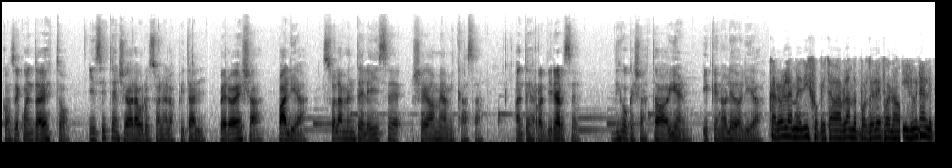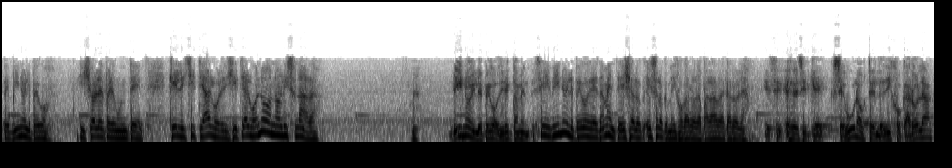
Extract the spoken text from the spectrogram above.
Consecuente a esto, insiste en llevar a Brusone al hospital, pero ella, pálida, solamente le dice llévame a mi casa. Antes de retirarse, dijo que ya estaba bien y que no le dolía. Carola me dijo que estaba hablando por teléfono y Luna le vino y le pegó. Y yo le pregunté, ¿qué le hiciste algo? ¿Le dijiste algo? No, no le hizo nada. Vino y le pegó directamente. Sí, vino y le pegó directamente. Ella lo- eso es lo que me dijo Carola, palabra de Carola. Es, es decir, que según a usted le dijo Carola,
